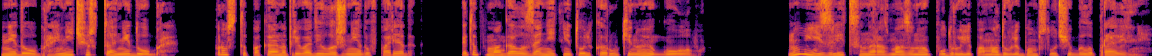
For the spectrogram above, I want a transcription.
Не добрая, ни черта не добрая. Просто пока она приводила Жнеду в порядок, это помогало занять не только руки, но и голову. Ну и излиться на размазанную пудру или помаду в любом случае было правильнее,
